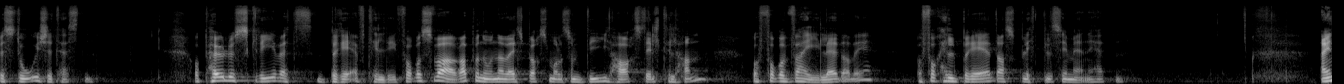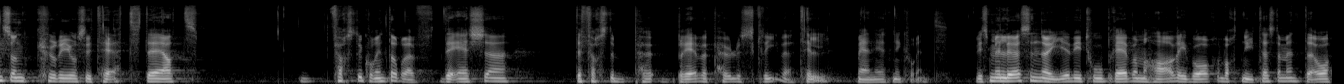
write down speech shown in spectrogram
besto ikke testen. Og Paulus skriver et brev til dem for å svare på noen av de spørsmålene som de har stilt til han, og for å veilede dem og for å helbrede splittelse i menigheten. En sånn kuriositet det er at første korinterbrev det er ikke det første brevet Paulus skriver til menigheten i Korint. Hvis vi løser nøye de to brevene vi har i vår, vårt Nytestamente, og,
